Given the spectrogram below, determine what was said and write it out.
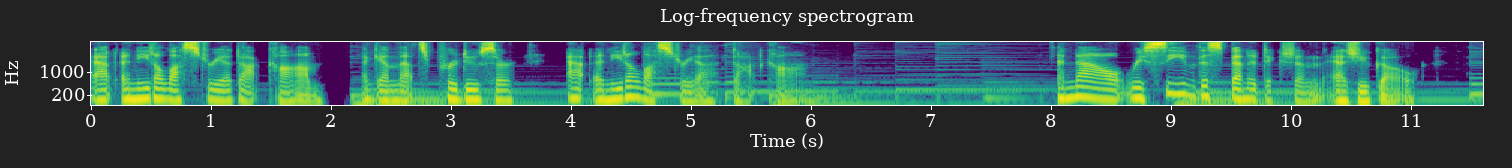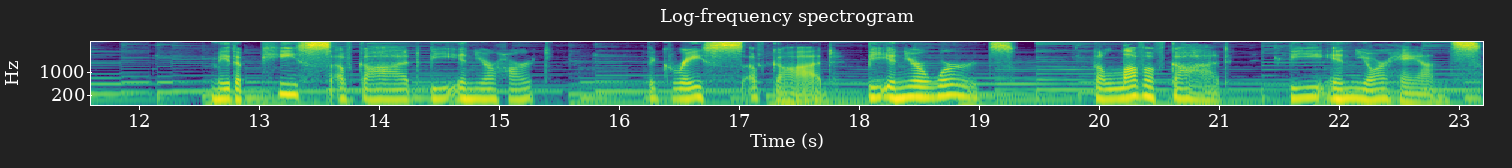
at anitalustrea.com. Again, that's producer at anitalustrea.com. And now receive this benediction as you go. May the peace of God be in your heart, the grace of God be in your words. The love of God be in your hands.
